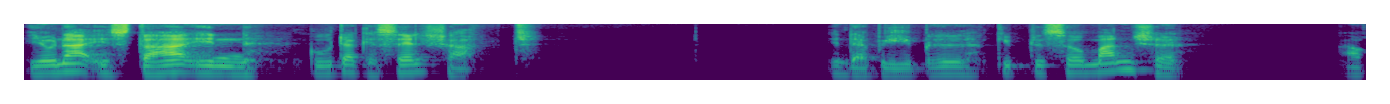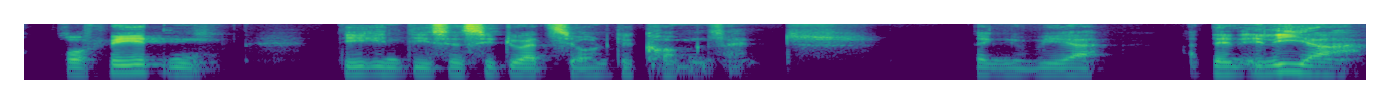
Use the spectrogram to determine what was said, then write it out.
Jona ist da in guter Gesellschaft. In der Bibel gibt es so manche, auch Propheten, die in diese Situation gekommen sind. Denken wir an den Elia,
